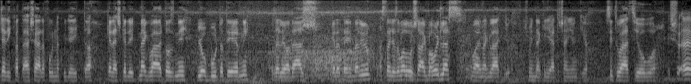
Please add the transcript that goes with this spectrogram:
Jedi hatására fognak ugye itt a kereskedők megváltozni, jobb útra érni az előadás keretein belül. Aztán, hogy ez a valóságban hogy lesz, majd meglátjuk. És mindenki nyertesen jön ki a szituációból. És ö,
